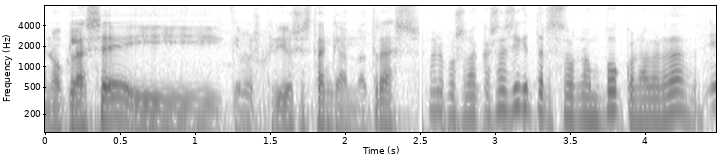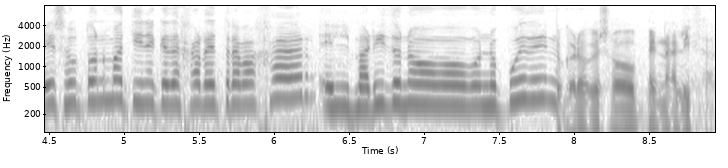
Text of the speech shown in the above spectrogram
no clase y que los críos están quedando atrás. Bueno, pues la casa sí que trastorna un poco, la verdad. Es autónoma, tiene que dejar de trabajar, el marido no, no puede. Yo creo que eso penaliza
